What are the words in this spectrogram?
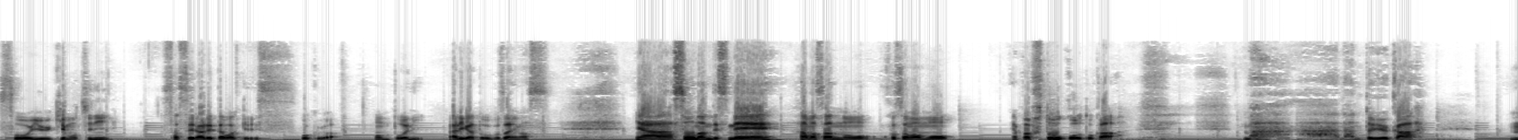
そういう気持ちにさせられたわけです。僕は。本当に。ありがとうございます。いやー、そうなんですね。浜さんのお子様も、やっぱ不登校とか、まあ、なんというか、う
